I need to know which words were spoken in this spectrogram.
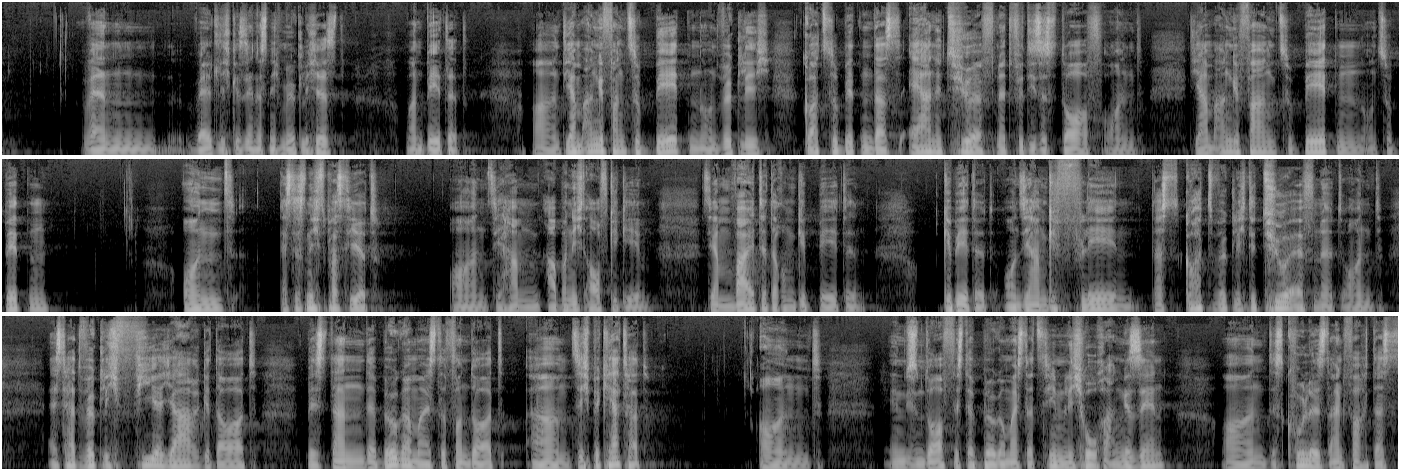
wenn weltlich gesehen es nicht möglich ist? Man betet. Und die haben angefangen zu beten und wirklich Gott zu bitten, dass er eine Tür öffnet für dieses Dorf. Und die haben angefangen zu beten und zu bitten. Und es ist nichts passiert. Und sie haben aber nicht aufgegeben. Sie haben weiter darum gebetet gebetet und sie haben geflehen, dass Gott wirklich die Tür öffnet. Und es hat wirklich vier Jahre gedauert, bis dann der Bürgermeister von dort ähm, sich bekehrt hat. Und in diesem Dorf ist der Bürgermeister ziemlich hoch angesehen. Und das Coole ist einfach, dass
